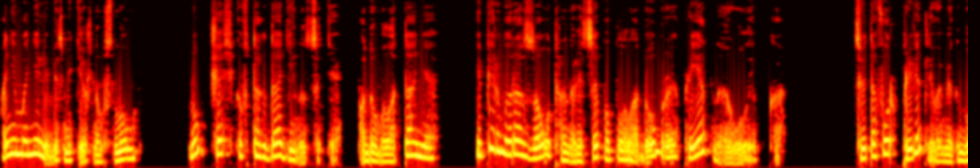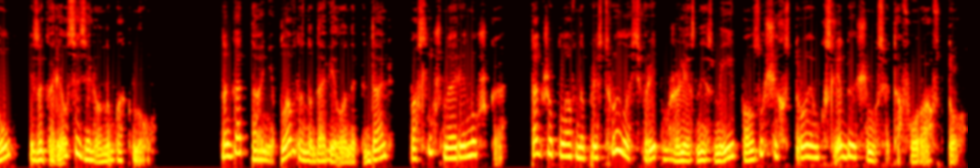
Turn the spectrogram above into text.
Они манили безмятежным сном. Ну, часиков до одиннадцати, подумала Таня, и первый раз за утро на лице поплыла добрая, приятная улыбка. Светофор приветливо мигнул и загорелся зеленым окном. Нога Тани плавно надавила на педаль, послушная Ренушка также плавно пристроилась в ритм железной змеи, ползущих строем к следующему светофору авто.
